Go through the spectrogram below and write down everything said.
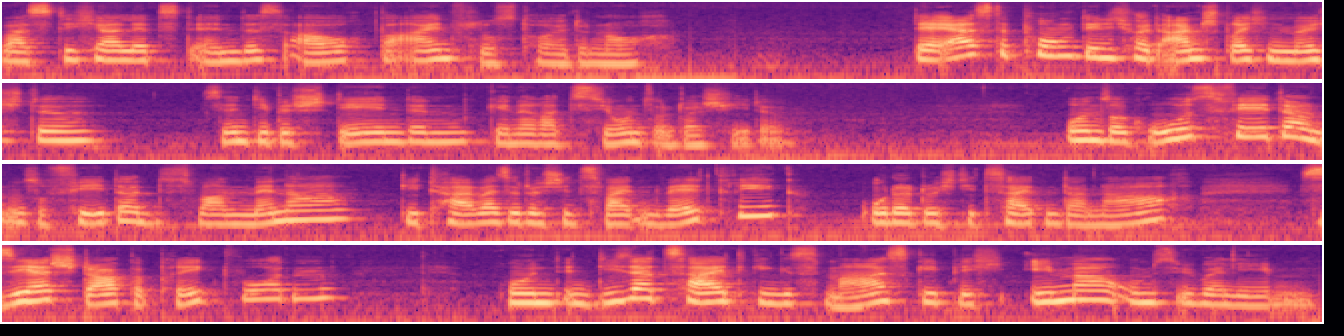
was dich ja letztendlich auch beeinflusst heute noch. Der erste Punkt, den ich heute ansprechen möchte, sind die bestehenden Generationsunterschiede. Unsere Großväter und unsere Väter, das waren Männer, die teilweise durch den Zweiten Weltkrieg oder durch die Zeiten danach sehr stark geprägt wurden. Und in dieser Zeit ging es maßgeblich immer ums Überleben.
